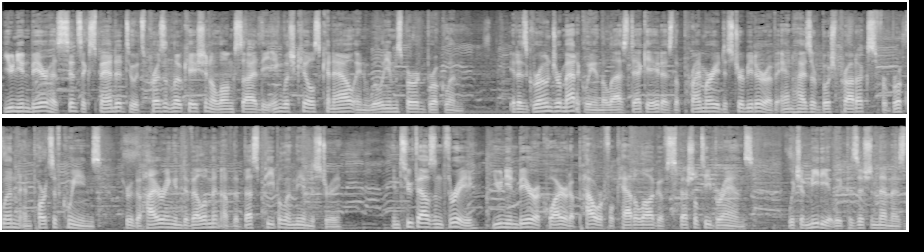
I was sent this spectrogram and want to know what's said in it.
Union Beer has since expanded to its present location alongside the English Kills Canal in Williamsburg, Brooklyn. It has grown dramatically in the last decade as the primary distributor of Anheuser-Busch products for Brooklyn and parts of Queens through the hiring and development of the best people in the industry. In 2003, Union Beer acquired a powerful catalog of specialty brands, which immediately positioned them as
